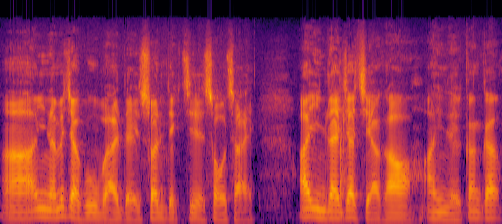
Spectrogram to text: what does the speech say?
啊，因若要食牛排，得选择即个所在。啊，因来遮食吼，啊，因就感觉，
